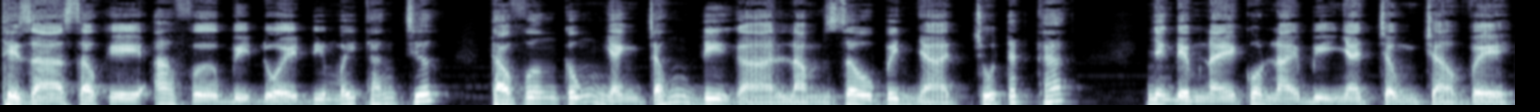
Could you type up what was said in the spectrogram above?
Thì ra sau khi A Phừ bị đuổi đi mấy tháng trước, Thảo Phương cũng nhanh chóng đi gà làm dâu bên nhà chú đất khác. Nhưng đêm này cô lại bị nhà chồng trả về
